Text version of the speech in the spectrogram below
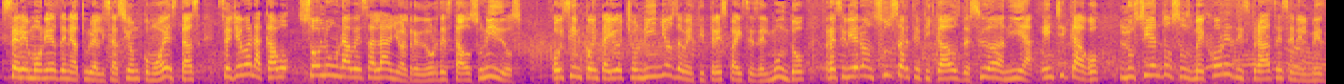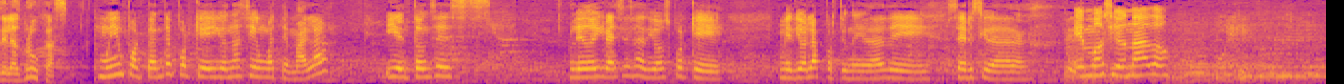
Ceremonias de naturalización como estas se llevan a cabo solo una vez al año alrededor de Estados Unidos. Hoy 58 niños de 23 países del mundo recibieron sus certificados de ciudadanía en Chicago, luciendo sus mejores disfraces en el mes de las brujas. Muy importante porque yo nací en Guatemala y entonces le doy gracias a Dios porque me dio la oportunidad de ser ciudadana. Emocionado.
